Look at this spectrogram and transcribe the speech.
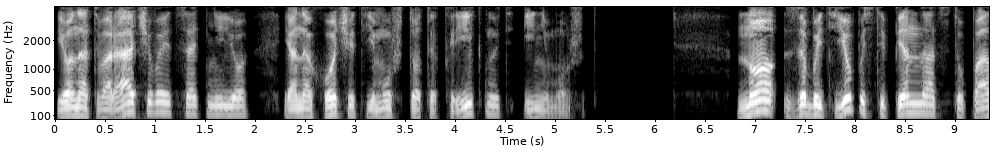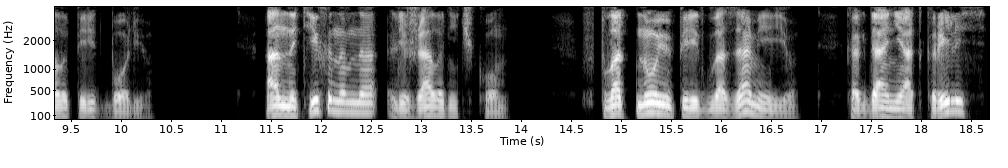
и он отворачивается от нее, и она хочет ему что-то крикнуть и не может. Но забытье постепенно отступало перед болью. Анна Тихоновна лежала ничком. Вплотную перед глазами ее, когда они открылись,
